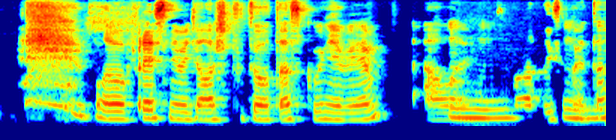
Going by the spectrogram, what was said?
Lebo presne vedela, že túto otázku neviem, ale mm-hmm. zvládli sme mm-hmm. to.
